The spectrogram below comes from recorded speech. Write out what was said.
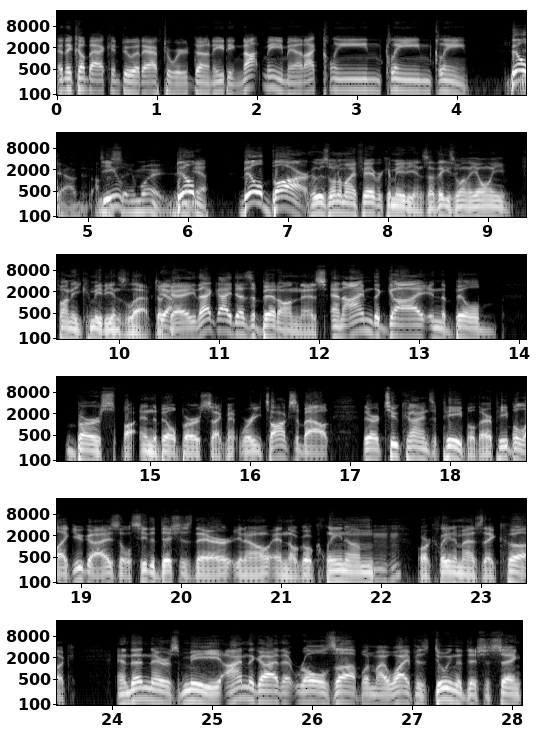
and then come back and do it after we're done eating. Not me, man. I clean, clean, clean. Bill, Yeah, I'm do the you- same way. Bill Yeah. Bill Burr, who's one of my favorite comedians. I think he's one of the only funny comedians left. Yeah. Okay, that guy does a bit on this, and I'm the guy in the Bill Burr spot in the Bill Burr segment where he talks about there are two kinds of people. There are people like you guys that'll see the dishes there, you know, and they'll go clean them Mm-hmm. or clean them as they cook. And then there's me. I'm the guy that rolls up when my wife is doing the dishes, saying,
